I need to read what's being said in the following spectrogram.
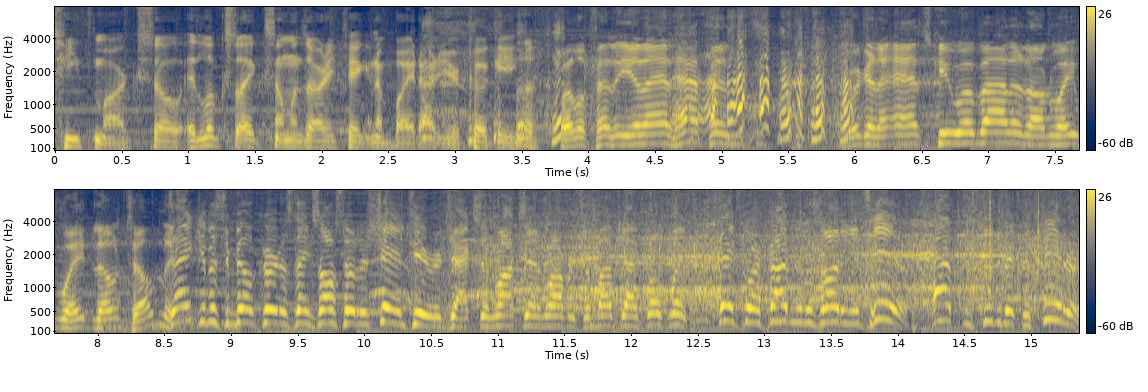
teeth marks. So it looks like someone's already taken a bite out of your cookie. well, if any of that happens, we're going to ask you about it on Wait, Wait, Don't Tell Me. Thank you, Mr. Bill Kurtis. Thanks also to Shantira Jackson, Roxanne Roberts, and Bobcat Goldthwait. Thanks to our fabulous audience here at the Studebaker Theater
